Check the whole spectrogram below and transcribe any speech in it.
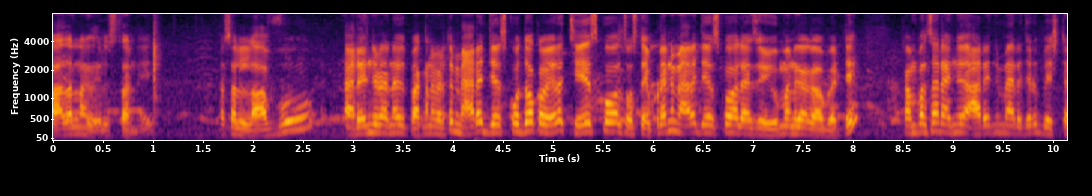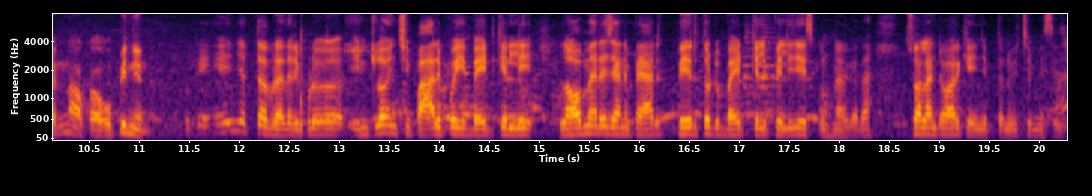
బాధలు నాకు తెలుస్తాయి అసలు లవ్ అరేంజ్డ్ అనేది పక్కన పెడితే మ్యారేజ్ చేసుకోవద్దు. ఒకవేళ చేసుకోవాల్సి వస్తే ఎప్పుడైనా మ్యారేజ్ చేసుకోవాలి యాజ్ ఎ హ్యూమన్గా కాబట్టి కంపల్సరీ అరేంజ్ మ్యారేజ్ బెస్ట్ అని నా ఒక ఒపీనియన్ ఓకే ఏం చెప్తావు బ్రదర్? ఇప్పుడు ఇంట్లో నుంచి పారిపోయి బయటికి వెళ్ళి లవ్ మ్యారేజ్ అనే పేరు పేరుతోటి బయటికి వెళ్ళి పెళ్ళి చేసుకుంటున్నారు కదా సో అలాంటి వారికి ఏం చెప్తావు? నువ్వు ఇచ్చే మెసేజ్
